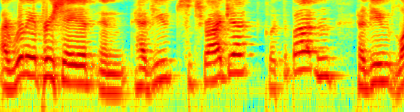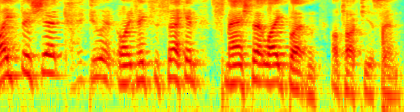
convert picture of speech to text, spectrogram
I really appreciate it. And have you subscribed yet? Click the button. Have you liked this yet? Gotta do it. Only takes a second. Smash that like button. I'll talk to you soon.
